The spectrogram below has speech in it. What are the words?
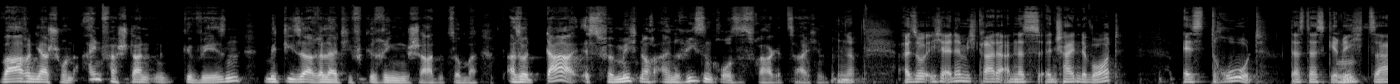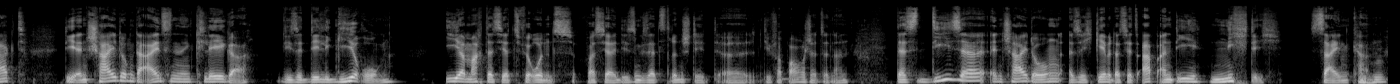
waren ja schon einverstanden gewesen mit dieser relativ geringen Schadenssumme. Also da ist für mich noch ein riesengroßes Fragezeichen. Ja. Also ich erinnere mich gerade an das entscheidende Wort. Es droht, dass das Gericht mhm. sagt, die Entscheidung der einzelnen Kläger, diese Delegierung, ihr macht das jetzt für uns, was ja in diesem Gesetz drinsteht, äh, die Verbraucherschützer dann, dass diese Entscheidung, also ich gebe das jetzt ab, an die nichtig sein kann. Mhm.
